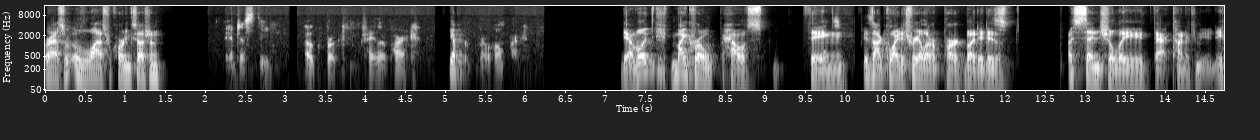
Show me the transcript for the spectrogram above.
or as the last recording session. Yeah, just the Oak Brook Trailer Park. Yep. Or Home Park. Yeah, well, micro house thing. It's not quite a trailer park, but it is essentially that kind of community.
